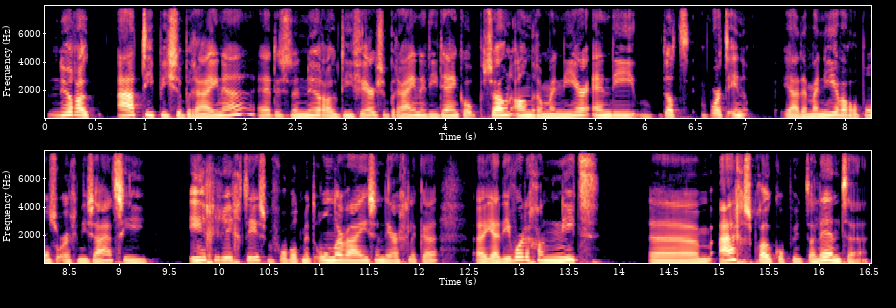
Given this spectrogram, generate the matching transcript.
neuroatypische breinen, hè, dus de neurodiverse breinen, die denken op zo'n andere manier. En die, dat wordt in ja, de manier waarop onze organisatie ingericht is, bijvoorbeeld met onderwijs en dergelijke, uh, ja, die worden gewoon niet um, aangesproken op hun talenten.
